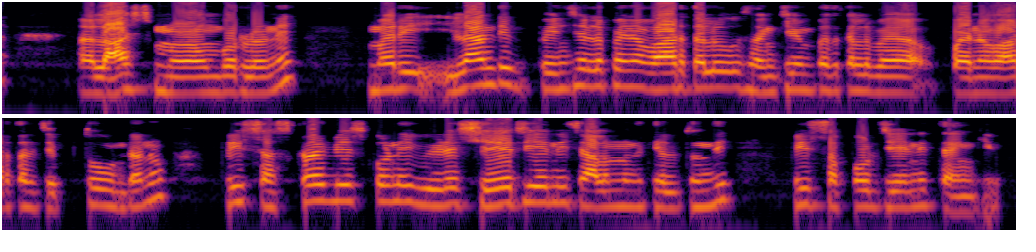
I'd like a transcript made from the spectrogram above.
లాస్ట్ నవంబర్లోనే. మరి ఇలాంటి పెన్షన్ల పైన వార్తలు సంక్షేమ పథకాల పైన వార్తలు చెప్తూ ఉంటాను. ప్లీజ్ సబ్స్క్రైబ్ చేసుకోండి. వీడియో షేర్ చేయండి. చాలా మందికి వెళ్తుంది. ప్లీజ్ సపోర్ట్ చేయండి. Thank you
